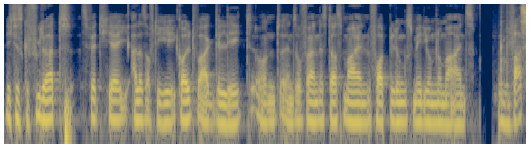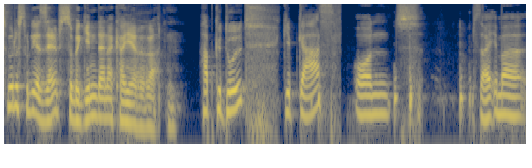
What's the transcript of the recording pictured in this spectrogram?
nicht das Gefühl hat, es wird hier alles auf die Goldwaage gelegt. Und insofern ist das mein Fortbildungsmedium Nummer eins. Was würdest du dir selbst zu Beginn deiner Karriere raten? Hab Geduld, gib Gas und sei immer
